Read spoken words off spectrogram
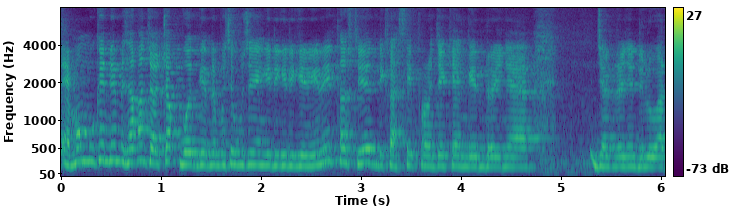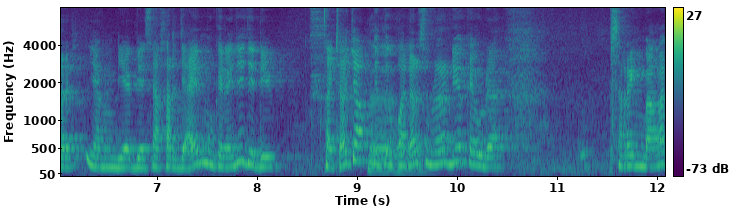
emang mungkin dia misalkan cocok buat genre musik-musik yang gini-gini gini terus dia dikasih project yang genrenya genrenya di luar yang dia biasa kerjain mungkin aja jadi nggak cocok gitu padahal sebenarnya dia kayak udah sering banget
